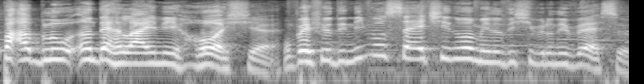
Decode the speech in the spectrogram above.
Pablo Underline Rocha, um perfil de nível 7 no Amino de Steven Universo.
